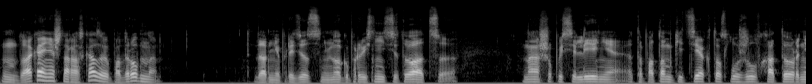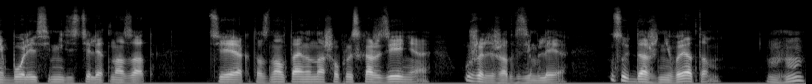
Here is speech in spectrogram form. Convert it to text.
Ну да, конечно, рассказывай подробно. Тогда мне придется немного прояснить ситуацию. Наше поселение — это потомки тех, кто служил в Хаторне более 70 лет назад. Те, кто знал тайну нашего происхождения, уже лежат в земле. Но суть даже не в этом. Угу.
